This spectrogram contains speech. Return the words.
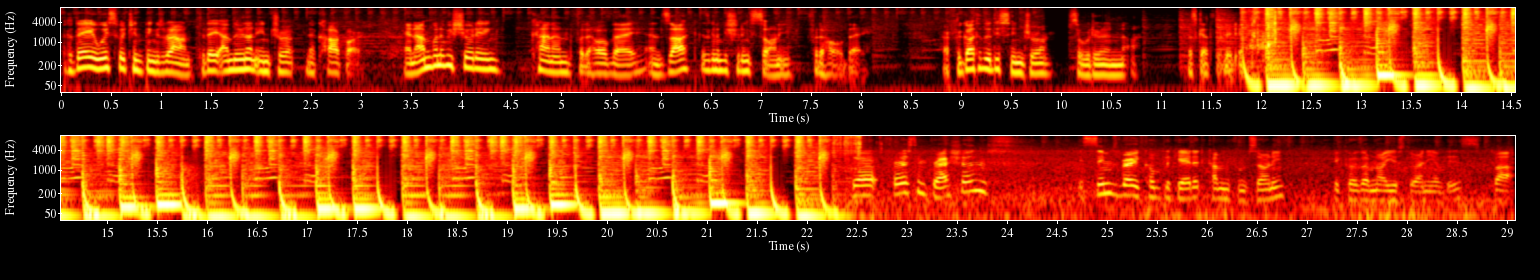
But today we're switching things around. Today I'm doing an intro in a car park. And I'm gonna be shooting Canon for the whole day and Zac is gonna be shooting Sony for the whole day. I forgot to do this intro, so we're doing it now. Let's get to the video. First impressions, it seems very complicated coming from Sony because I'm not used to any of this, but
